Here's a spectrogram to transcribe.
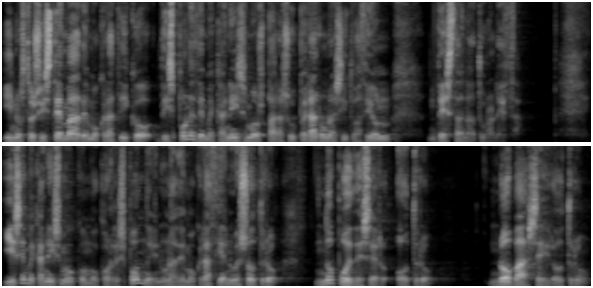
y nuestro sistema democrático dispone de mecanismos para superar una situación de esta naturaleza. Y ese mecanismo, como corresponde en una democracia, no es otro, no puede ser otro, no va a ser otro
